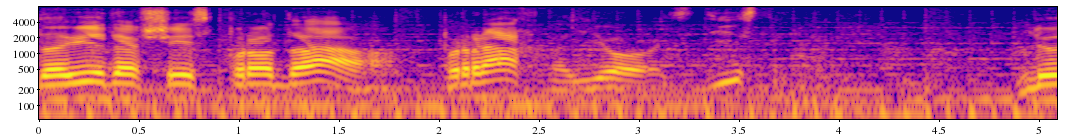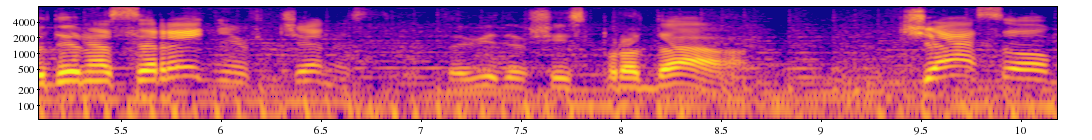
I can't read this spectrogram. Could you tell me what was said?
довідавшись про Дао, прагне його здійснити. Людина середньої вченості, довідавшись про Дао, часом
